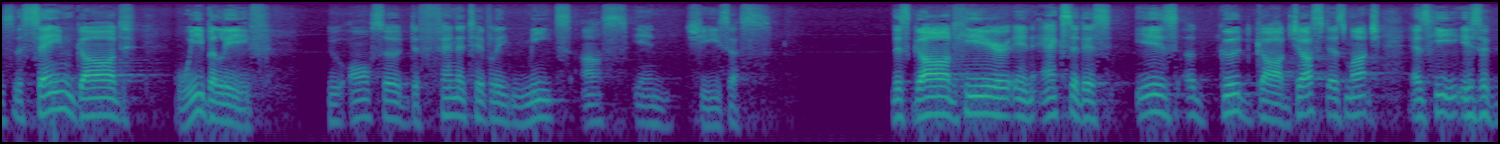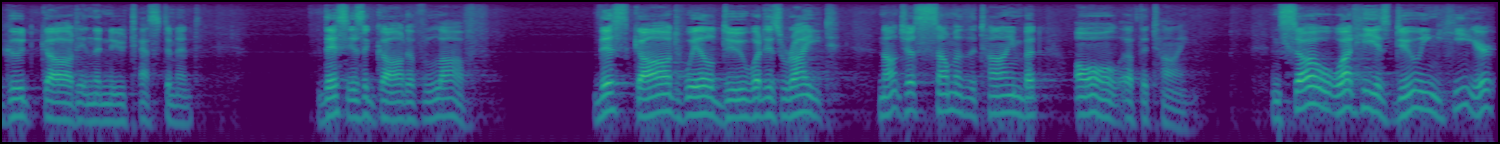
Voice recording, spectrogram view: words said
is the same God we believe who also definitively meets us in Jesus. This God here in Exodus is a good God, just as much as he is a good God in the New Testament. This is a God of love. This God will do what is right, not just some of the time, but all of the time. And so, what he is doing here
